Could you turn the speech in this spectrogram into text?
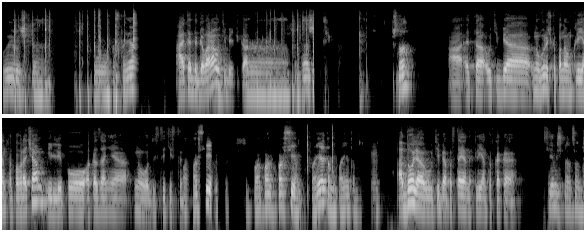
выручка по постоянным. А это договора у тебя или как? А, продажи. Что? А это у тебя, ну, выручка по новым клиентам, по врачам или по оказанию, ну, вот, эстетисты? По всем. По, по, по всем. Поэтому, поэтому. А доля у тебя постоянных клиентов какая? 70%.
